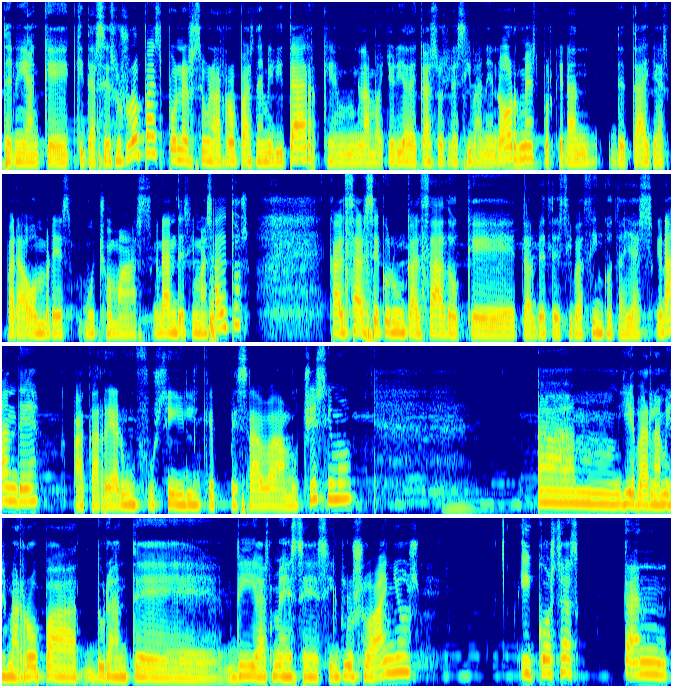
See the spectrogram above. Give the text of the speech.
tenían que quitarse sus ropas, ponerse unas ropas de militar, que en la mayoría de casos les iban enormes, porque eran de tallas para hombres mucho más grandes y más altos, calzarse con un calzado que tal vez les iba cinco tallas grande, acarrear un fusil que pesaba muchísimo, llevar la misma ropa durante días, meses, incluso años, y cosas tan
